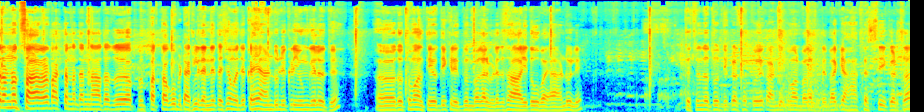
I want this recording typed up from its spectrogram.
मित्रांनो चारा टाकताना त्यांना आता जो आपण पत्ताकोबी टाकली त्यांनी त्याच्यामध्ये काही अंडूल इकडे येऊन गेले होते. तर तुम्हाला ते देखील एकदम बघायला भेटेल. तसा हा इथं उभा आहे अंडूल आहे. त्याच्यानंतर तो तिकडचा तो एक अंडूल तुम्हाला बघायला भेटेल. बाकी हा खस्सी इकडचा.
